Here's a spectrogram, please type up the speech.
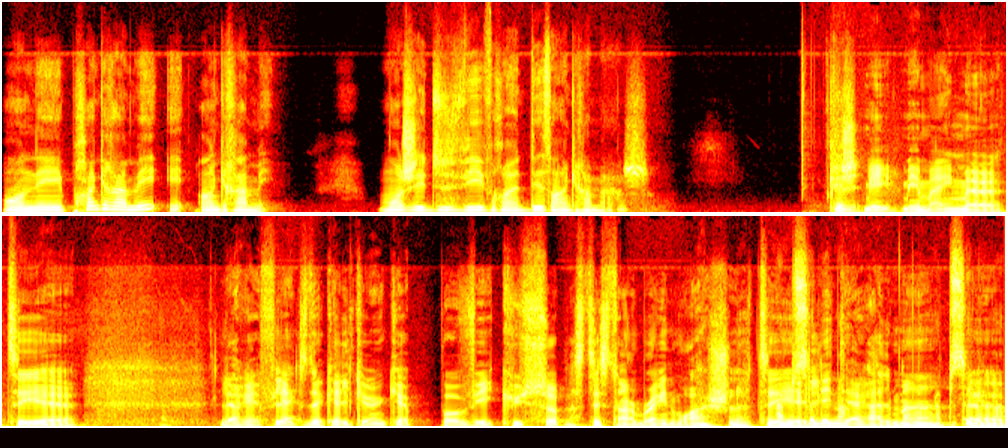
On est programmé et engrammé. Moi, j'ai dû vivre un désengrammage. Mais, mais même, euh, tu sais, euh, le réflexe de quelqu'un qui n'a pas vécu ça, parce que c'est un brainwash, là, littéralement. Euh,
